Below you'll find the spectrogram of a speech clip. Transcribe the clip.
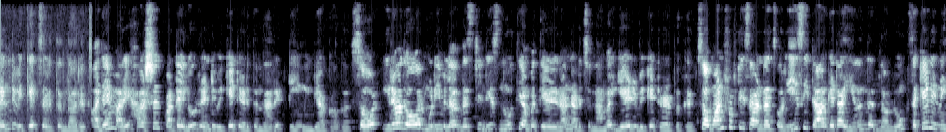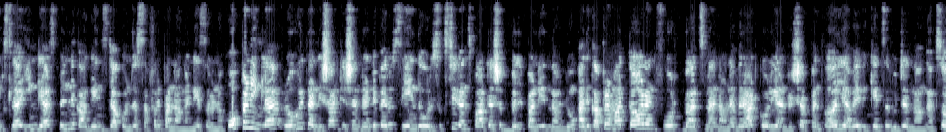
ரெண்டு விக்கெட்ஸ் எடுத்திருந்தாரு. அதே மாதிரி ஹர்ஷல் பட்டேலும் ரெண்டு விக்கெட் எடுத்திருந்தாரு டீம் இந்தியாக்காக. சோ இருபது ஓவர் முடிவுல வெஸ்ட் இண்டீஸ் நூத்தி ஐம்பத்தி ஏழு ரன் அடிச்சிருந்தாங்க. ஏழு விக்கெட் இழப்புக்கு. So one fifty seven runs ஒரு ஈஸி டார்கெட்டா இருந்திருந்தாலும் செகண்ட் இன்னிங்ஸ்ல இந்தியா ஸ்பின்னுக்கு அகேன்ஸ்டா கொஞ்சம் சஃபர் பண்ணாங்கன்னே சொல்லணும். ஓப்பனிங்ல ரோஹித் அண்ட் நிஷான் கிஷன் ரெண்டு பேரும் சேர்ந்து ஒரு சிக்ஸ்டி ரன்ஸ் பார்ட்னர்ஷிப் பில்ட் பண்ணியிருந்தாலும் அதுக்கப்புறமா தேர்ட் அண்ட் ஃபோர்த் பேட்ஸ்மேன் ஆன விராட் கோலி அண்ட் ரிஷப் பந்த் ஏர்லியாவே விக்கெட்ஸ் விட்டுருந்தாங்க. சோ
